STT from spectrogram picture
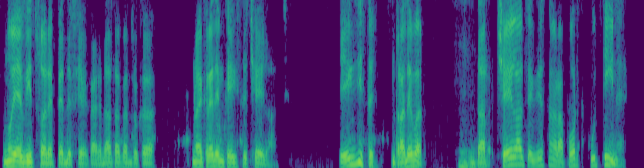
nu evit să o repet de fiecare dată, pentru că noi credem că există ceilalți. Ei există, într-adevăr. Mm-hmm. Dar ceilalți există în raport cu tine.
